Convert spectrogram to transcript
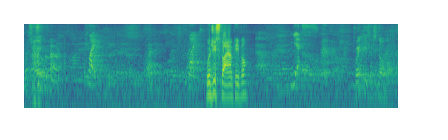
What's your superpower? Light. Light. Would you spy on people? Yes. Twinkies or snowballs?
